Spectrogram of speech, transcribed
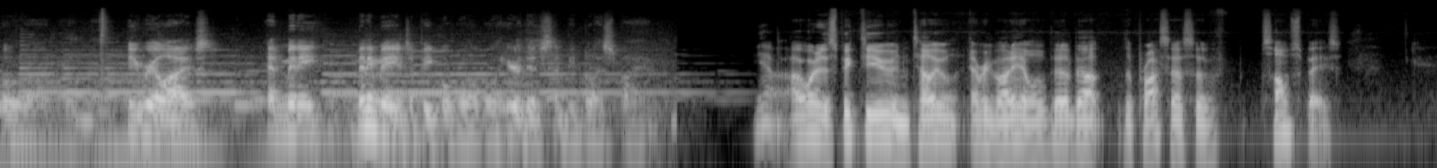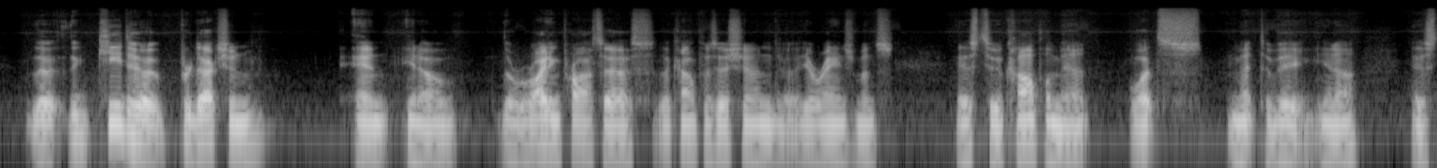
will uh, be realized, and many, many millions of people will, will hear this and be blessed by it. Yeah, I wanted to speak to you and tell you, everybody a little bit about the process of Psalm Space. The the key to production and you know the writing process, the composition, the, the arrangements, is to complement what's meant to be. You know, is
